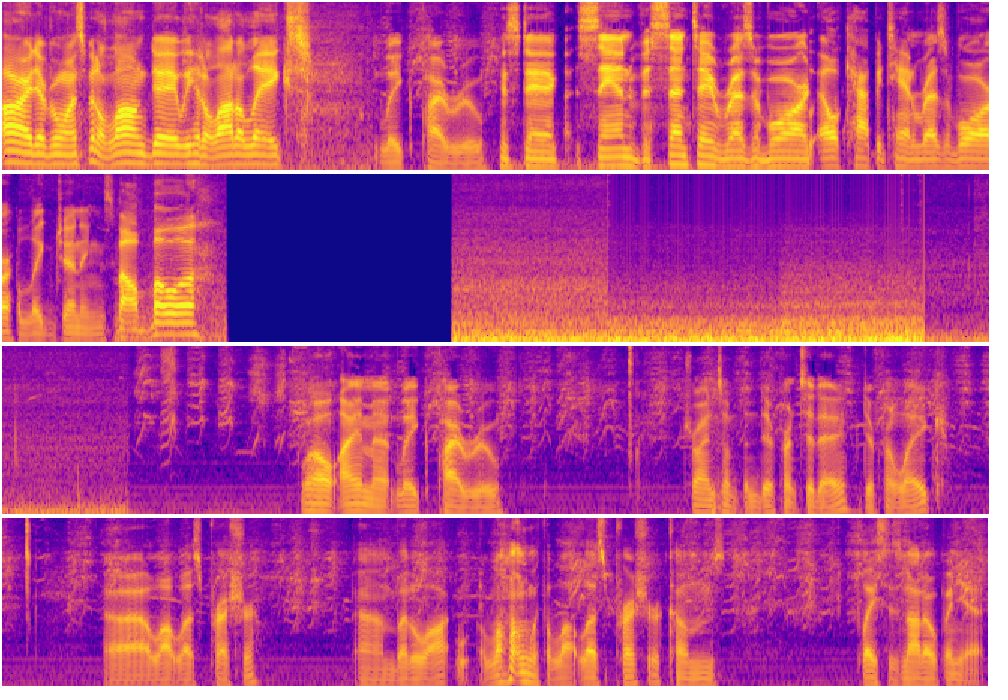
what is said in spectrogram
All right, everyone, it's been a long day. We hit a lot of lakes. Lake Piru, Castaic, San Vicente Reservoir, El Capitan Reservoir, Lake Jennings, Balboa. Well, I am at Lake Piru, trying something different today, different lake, uh, a lot less pressure. Um, but a lot, along with a lot less pressure comes place is not open yet.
